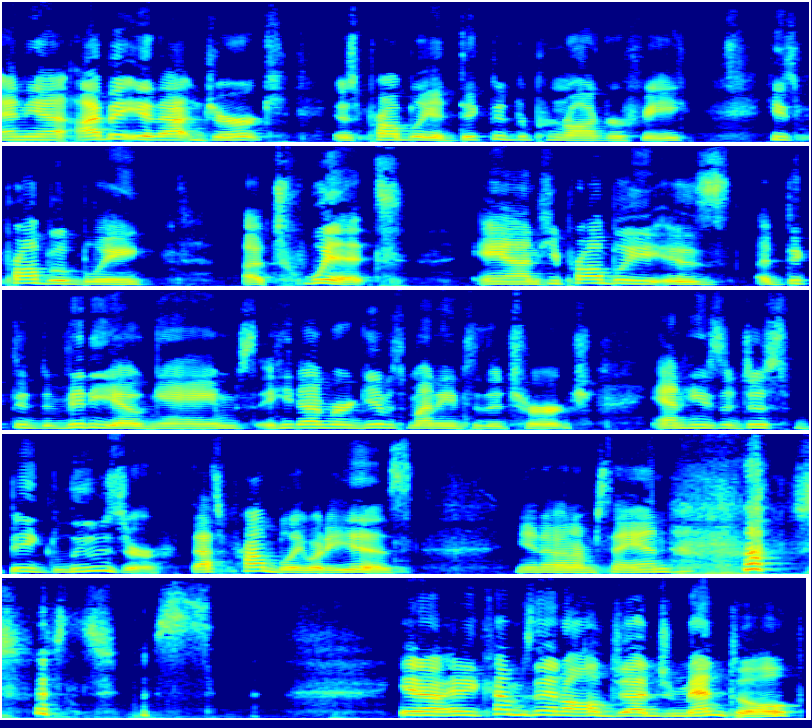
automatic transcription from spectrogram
And yet, I bet you that jerk is probably addicted to pornography. He's probably a twit, and he probably is addicted to video games. He never gives money to the church, and he's a just big loser. That's probably what he is. You know what I'm saying? you know, and he comes in all judgmental,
